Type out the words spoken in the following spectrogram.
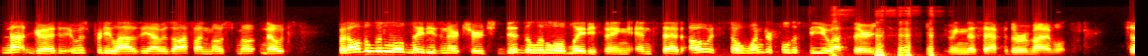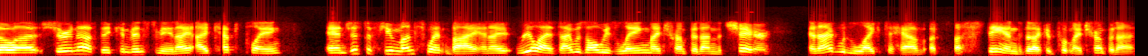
not good. It was pretty lousy. I was off on most mo- notes. But all the little old ladies in our church did the little old lady thing and said, "Oh, it's so wonderful to see you up there doing this after the revival." So uh, sure enough, they convinced me, and I, I kept playing. And just a few months went by, and I realized I was always laying my trumpet on the chair, and I would like to have a, a stand that I could put my trumpet on.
